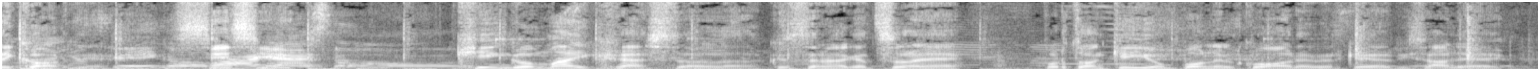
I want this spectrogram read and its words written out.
Ricordi? Sì, sì. King of My Castle. Questa è una canzone porto anche io un po' nel cuore perché risale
